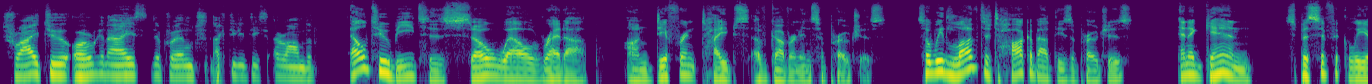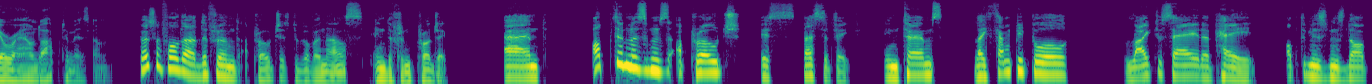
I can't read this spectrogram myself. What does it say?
try to organize different activities around it. L2 Beats is so well read up on different types of governance approaches. So we'd love to talk about these approaches and again, specifically around optimism. First of all, there are different approaches to governance in different projects. And optimism's approach is specific in terms like some people like to say that, hey, optimism is not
